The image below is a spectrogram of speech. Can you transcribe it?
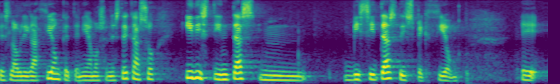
que es la obligación que teníamos en este caso, y distintas mm, visitas de inspección. Eh,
